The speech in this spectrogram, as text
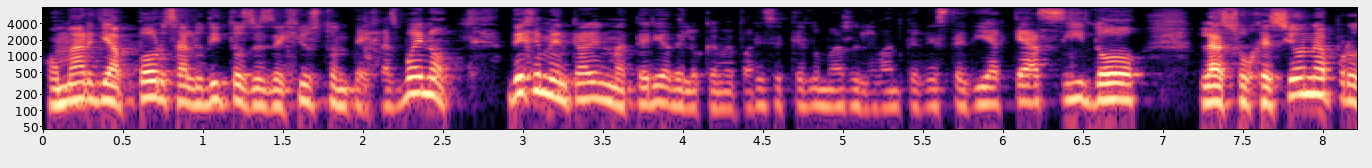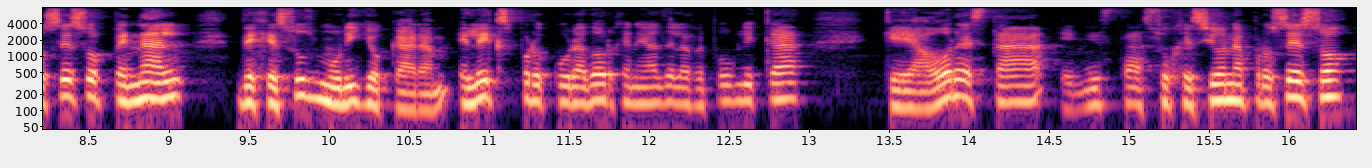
Omar por saluditos desde Houston, Texas. Bueno, déjeme entrar en materia de lo que me parece que es lo más relevante de este día, que ha sido la sujeción a proceso penal de Jesús Murillo Caram, el ex procurador general de la República que ahora está en esta sujeción a proceso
